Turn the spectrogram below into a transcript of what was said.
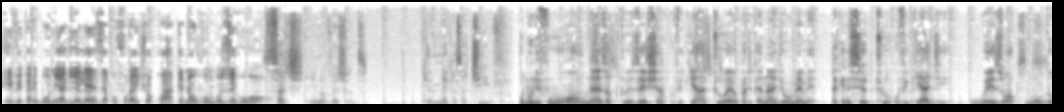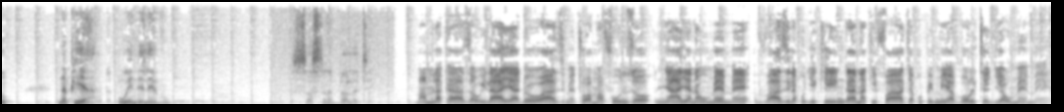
hivi karibuni alieleza kufurahishwa kwake na uvumbuzi huo. Such innovations can make us achieve Ubunifu huo unaweza kutuwezesha kufikia hatua ya upatikanaji wa umeme, lakini sio tu ufikiaji, uwezo wa kumudu na pia uendelevu. Mamlaka za wilaya ya Doa zimetoa mafunzo, nyaya na umeme, vazi la kujikinga na kifaa cha kupimia volteji ya umeme.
